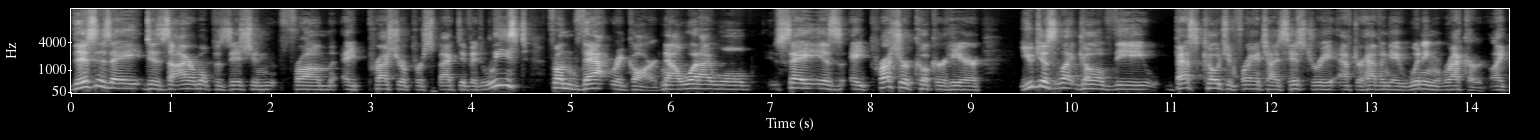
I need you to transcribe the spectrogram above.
This is a desirable position from a pressure perspective, at least from that regard. Now, what I will say is a pressure cooker here. You just let go of the best coach in franchise history after having a winning record. Like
